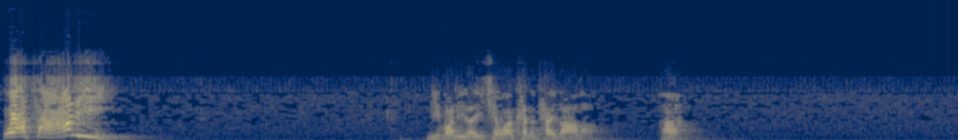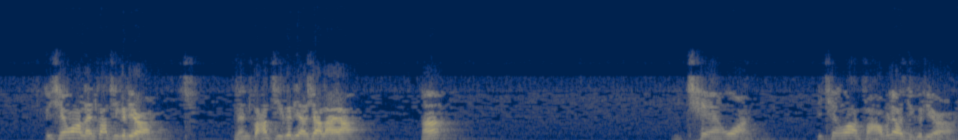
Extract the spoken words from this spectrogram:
我要砸你，你把你的一千万看得太大了啊！一千万能砸几个点儿？能砸几个点下来啊？啊，一千万，一千万砸不了几个点儿，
